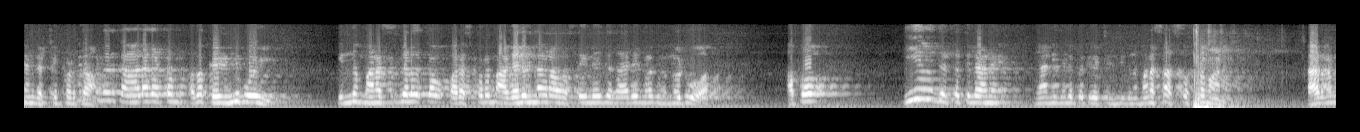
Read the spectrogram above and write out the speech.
ഞാൻ രക്ഷപ്പെടുത്താം. ഒരു കാലഘട്ടം അതൊക്കെ കഴിഞ്ഞു പോയി. ഇന്ന് മനസ്സുകളൊക്കെ പരസ്പരം അകലുന്ന ഒരു അവസ്ഥയിലേക്ക് കാര്യങ്ങളൊക്കെ മുന്നോട്ട് പോവാം. അപ്പോ ഈ ഒരു ഘട്ടത്തിലാണ് ഞാൻ ഇതിനെപ്പറ്റി ചിന്തിക്കുന്നത്. മനസ്സ് അസ്വസ്ഥമാണ്. കാരണം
